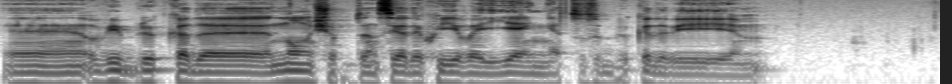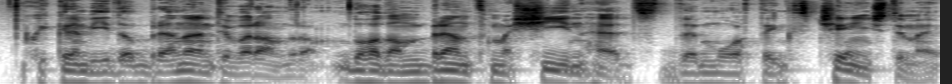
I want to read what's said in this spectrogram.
Eh, och vi brukade, någon köpte en CD-skiva i gänget och så brukade vi skicka den vidare och bränna den till varandra. Då hade han bränt Machine Heads, The More Things Change till mig.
